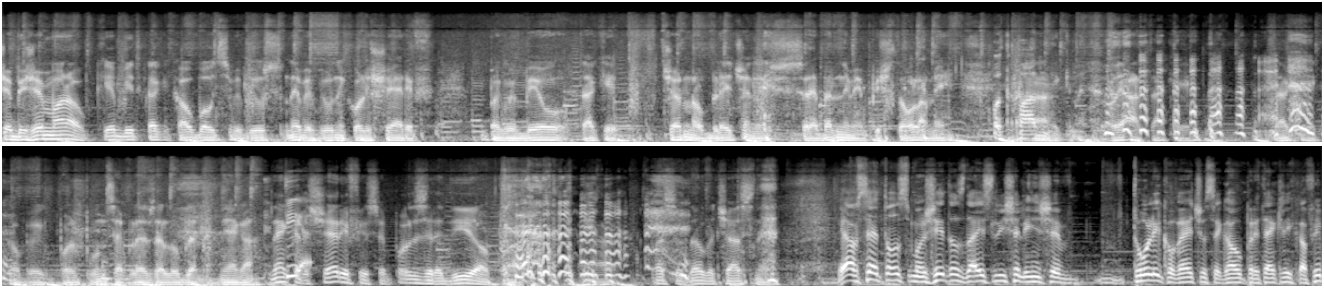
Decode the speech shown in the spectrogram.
Če bi že moral kje biti, kakšni kavbojci, bi bil, ne bi bil nikoli šerif, ampak bi bil taki črno oblečeni s srebrnimi pištolami. Odpadnik, ne. Ja, taki, taki, ko bi pol punce bile zaljubljene od njega. Ne, Ti- ker šerifi se pol zredijo, pa, ja, pa so dolgočasni. Ja, vse to smo že do zdaj slišali in še v- toliko več vsega v preteklih kafe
